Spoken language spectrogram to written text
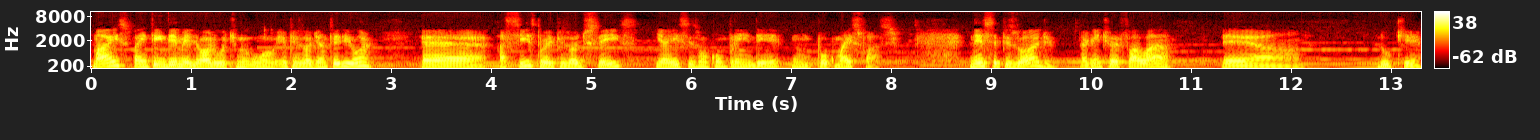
Mas, para entender melhor o último o episódio anterior, é, assista o episódio 6 e aí vocês vão compreender um pouco mais fácil. Nesse episódio, a gente vai falar é, do que?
